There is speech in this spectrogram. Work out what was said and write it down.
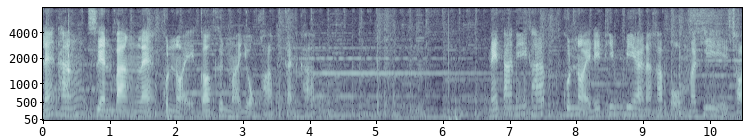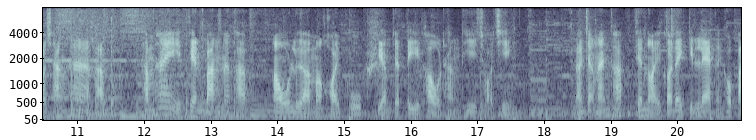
และทั้งเซียนบังและคุณหน่อยก็ขึ้นมาโยงขวาเหมือนกันครับ ในตานี้ครับ คุณหน่อยได้ทิมเบี้ยนะครับผมมาที่ชอช้าง 5 ครับทำให้เซียนบังนะครับ เอาเรือมาคอยผูกเตรียมจะตีเข้าทางที่ชอชิง หลังจากนั้นครับเซียนหน่อยก็ได้กินแลกกันเข้าไป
